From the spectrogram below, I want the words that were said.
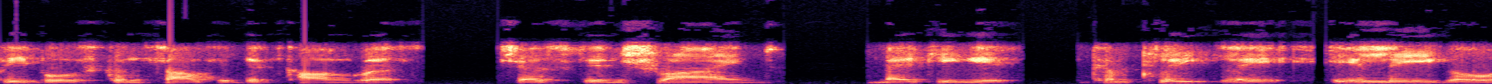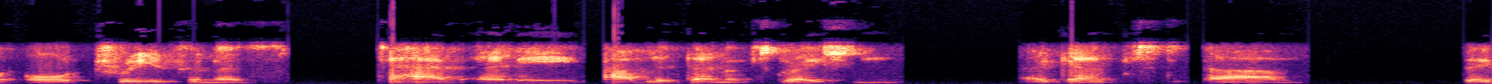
People's Consultative Congress just enshrined, making it completely illegal or treasonous to have any public demonstration against um, the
